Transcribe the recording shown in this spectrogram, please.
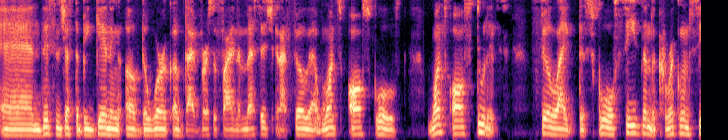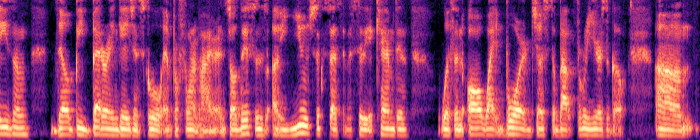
And this is just the beginning of the work of diversifying the message. And I feel that once all schools, once all students feel like the school sees them, the curriculum sees them, they'll be better engaged in school and perform higher. And so this is a huge success in the city of Camden with an all white board just about three years ago. Um,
